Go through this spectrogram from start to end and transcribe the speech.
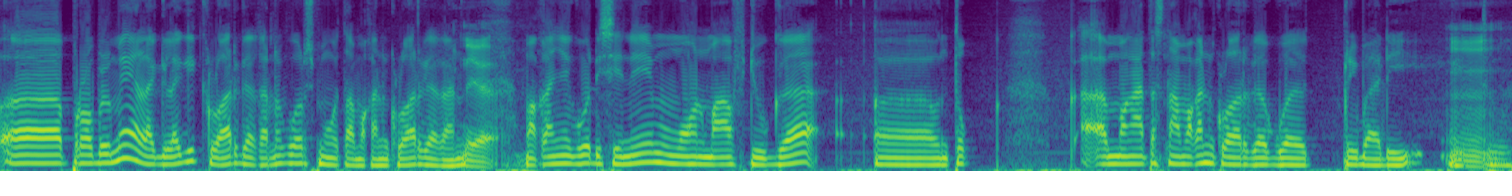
eh, problemnya lagi-lagi keluarga karena gua harus mengutamakan keluarga kan. Iya. Makanya gue di sini memohon maaf juga eh, untuk eh, mengatasnamakan keluarga gue pribadi gitu.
